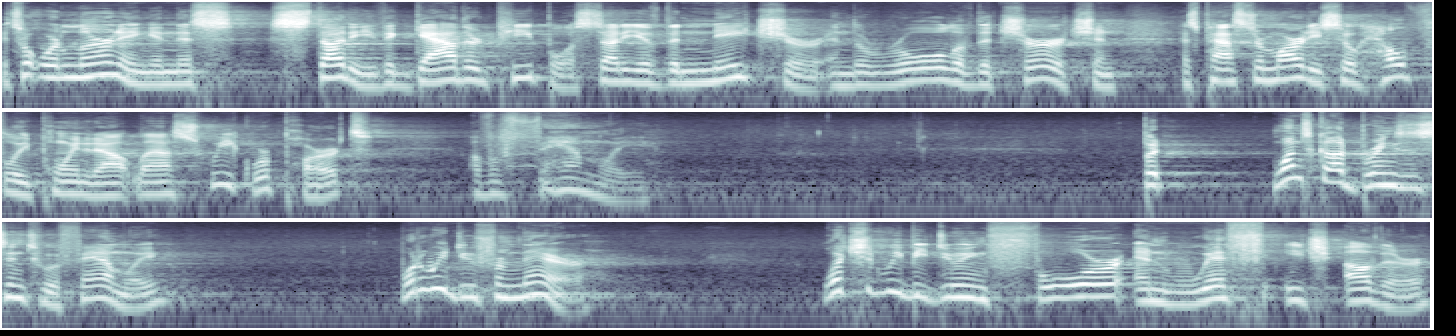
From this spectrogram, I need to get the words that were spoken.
It's what we're learning in this study, the gathered people, a study of the nature and the role of the church. And as Pastor Marty so helpfully pointed out last week, we're part of a family. But once God brings us into a family, what do we do from there? What should we be doing for and with each other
